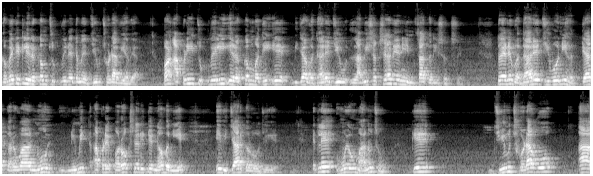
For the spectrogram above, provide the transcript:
ગમે તેટલી રકમ ચૂકવીને તમે જીવ છોડાવી આવ્યા, પણ આપણી ચૂકવેલી એ રકમમાંથી એ બીજા વધારે જીવ લાવી શકશે અને એની હિંસા કરી શકશે. તો એને વધારે જીવોની હત્યા કરવાનું નિમિત્ત આપણે પરોક્ષ રીતે ન બનીએ એ વિચાર કરવો જોઈએ. એટલે હું એવું માનું છું કે જીવ છોડાવવો આ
